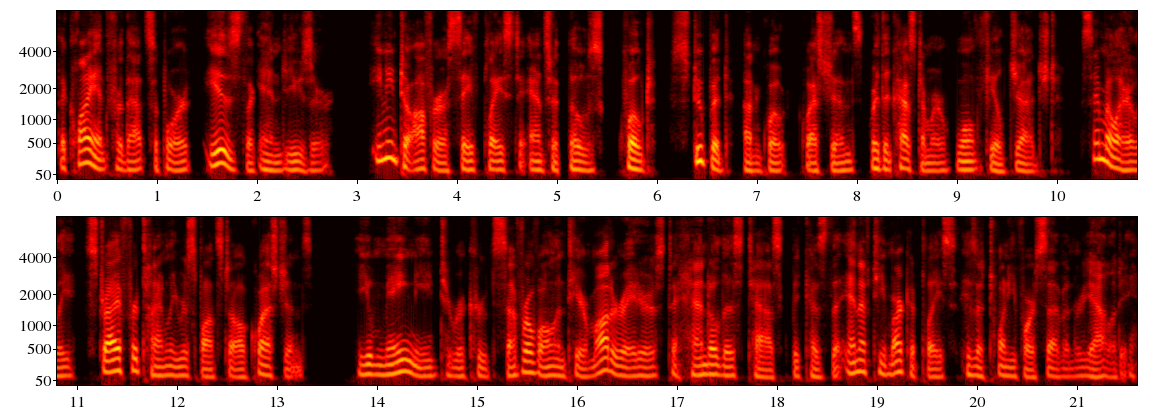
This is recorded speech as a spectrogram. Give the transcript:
the client for that support is the end user. You need to offer a safe place to answer those, quote, stupid, unquote, questions where the customer won't feel judged. Similarly, strive for timely response to all questions. You may need to recruit several volunteer moderators to handle this task because the NFT marketplace is a 24 7 reality.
